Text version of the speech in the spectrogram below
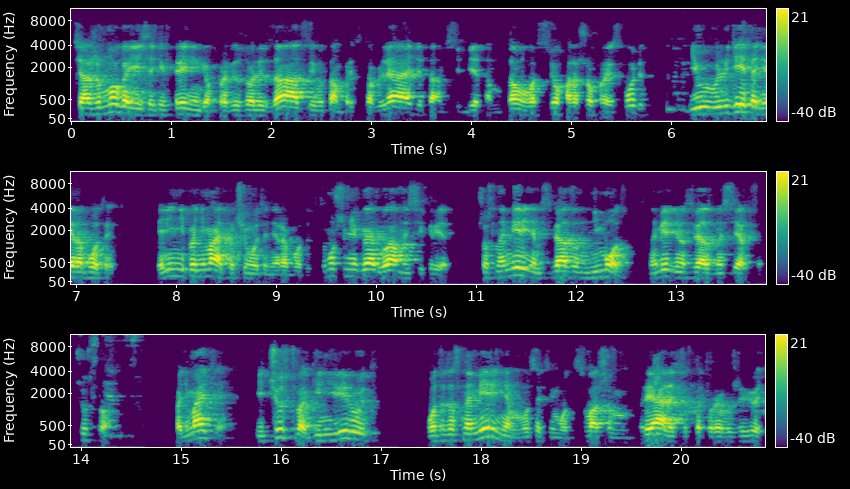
Сейчас же много есть этих тренингов про визуализацию, вы там представляете, там себе, там, там у вас все хорошо происходит. И у людей это не работает. И они не понимают, почему это не работает. Потому что мне говорят главный секрет, что с намерением связан не мозг, с намерением связано сердце, чувство. Понимаете? И чувство генерирует вот это с намерением, вот с этим вот, с вашим реальностью, в которой вы живете,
